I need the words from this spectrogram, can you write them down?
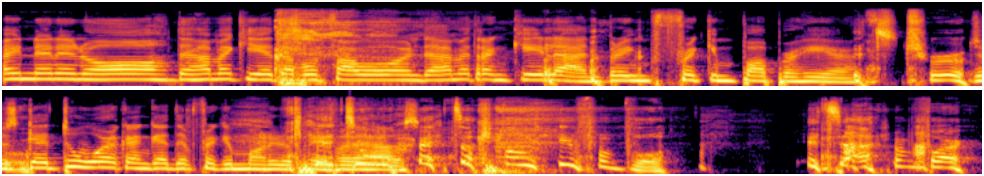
Ay, nene, no. Déjame quieta, por favor. Déjame tranquila and bring freaking Popper here. It's true. Just get to work and get the freaking money to pay for the house. It's unbelievable. it's out of our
